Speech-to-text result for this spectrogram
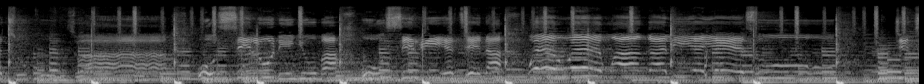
utatukuzwa. Usirudi nyuma, usilie tena, wewe mwangalie Yesu. Jicho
